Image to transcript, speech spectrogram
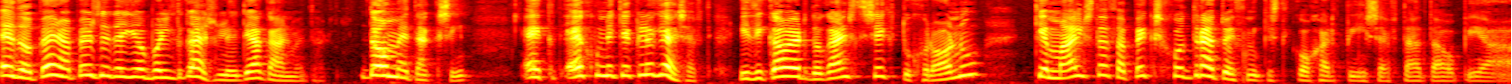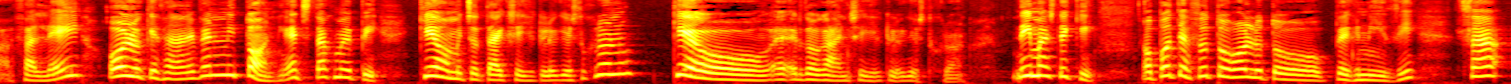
Εδώ πέρα παίζονται τα γεωπολιτικά σου, λέει. Τι να κάνουμε τώρα. Το μεταξύ, έχουν και εκλογές αυτοί. Ειδικά ο Ερντογάν τι έχει του χρόνου και μάλιστα θα παίξει χοντρά το εθνικιστικό χαρτί σε αυτά τα οποία θα λέει, όλο και θα ανεβαίνουν οι τόνοι. Έτσι τα έχουμε πει. Και ο Μητσοτάκης έχει εκλογές του χρόνου και ο Ερντογάν έχει εκλογές του χρόνου. Είμαστε εκεί. Οπότε αυτό το όλο το παιχνίδι θα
